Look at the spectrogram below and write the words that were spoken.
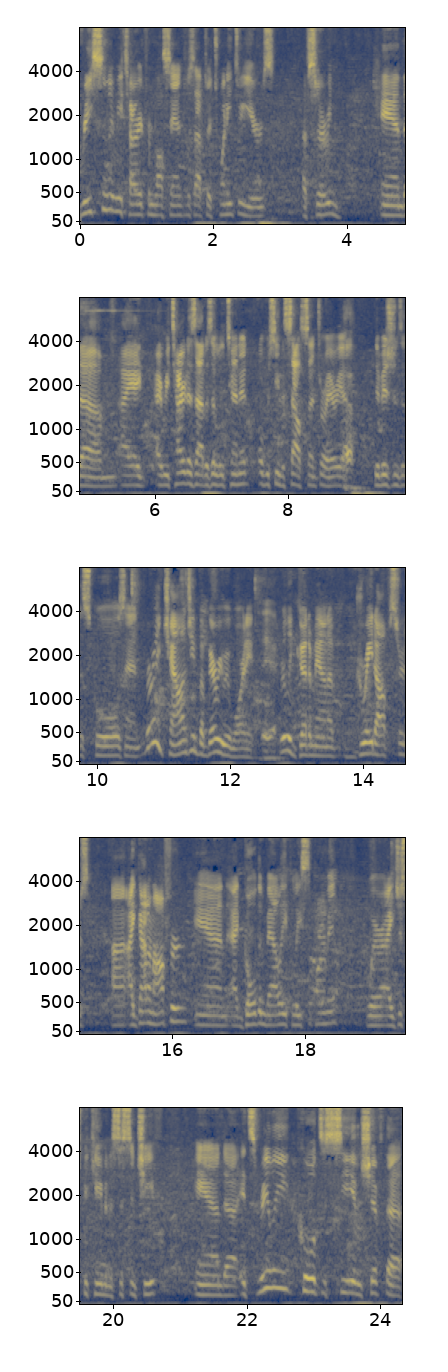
recently retired from Los Angeles after 22 years of serving, and um, I, I retired as out as a lieutenant, overseeing the South Central area Yeah. divisions of the schools, and very challenging but very rewarding. Yeah. Really good amount of great officers. Uh, I got an offer and at Golden Valley Police Department, where I just became an assistant chief, and uh, it's really cool to see and shift the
